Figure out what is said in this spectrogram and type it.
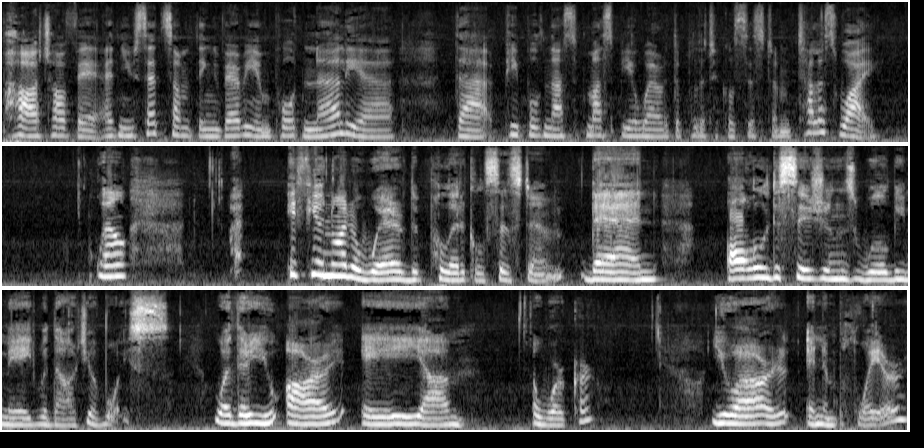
part of it. And you said something very important earlier that people must, must be aware of the political system. Tell us why. Well, if you're not aware of the political system, then all decisions will be made without your voice. Whether you are a, um, a worker, you are an employer,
